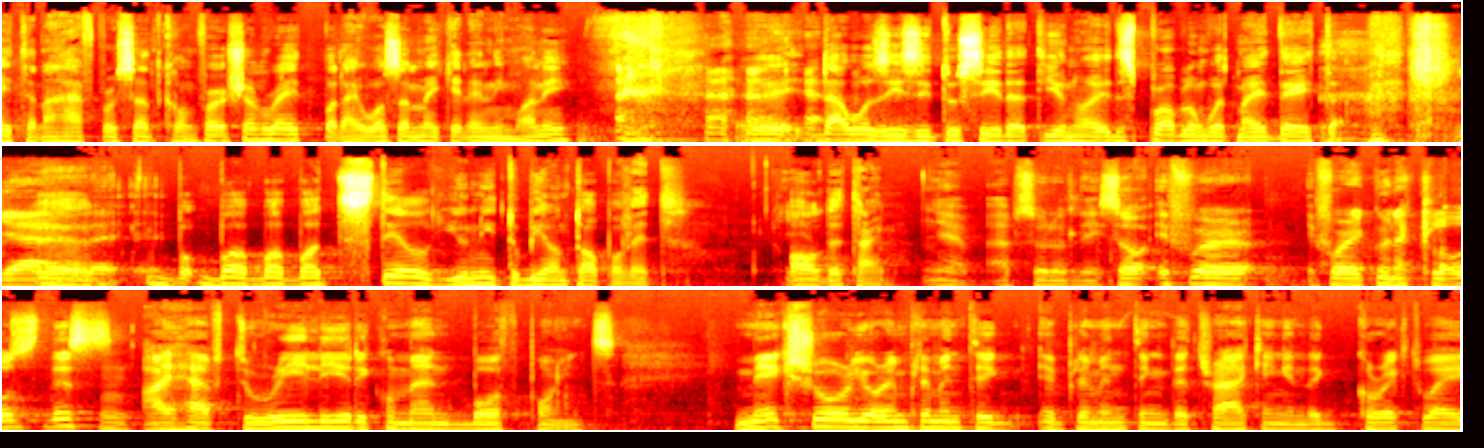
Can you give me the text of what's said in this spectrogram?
eight and a half percent conversion rate but i wasn't making any money. Uh, that was easy to see that you know it's problem with my data. Yeah, Uh, but, but but but still you need to be on top of it all the time Yeah, absolutely. So if we're if we're gonna close this, Hmm. I have to really recommend both points. Make sure you're implementing implementing the tracking in the correct way,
